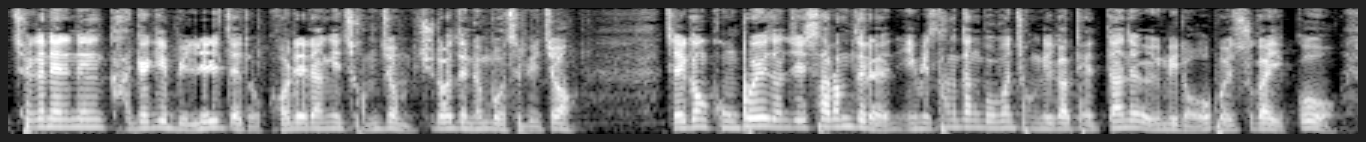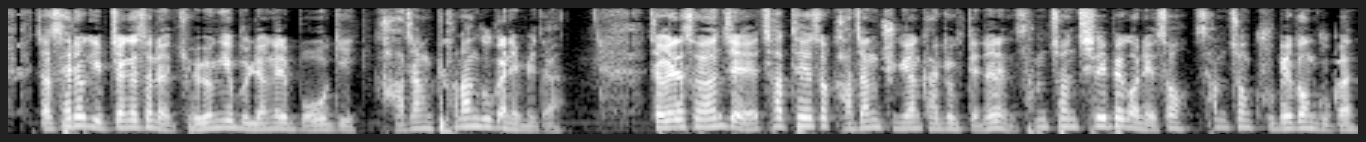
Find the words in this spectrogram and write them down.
최근에는 가격이 밀릴 때도 거래량이 점점 줄어드는 모습이죠. 자, 이건 공포에 던질 사람들은 이미 상당 부분 정리가 됐다는 의미로 볼 수가 있고, 자, 세력 입장에서는 조용히 물량을 모으기 가장 편한 구간입니다. 자, 그래서 현재 차트에서 가장 중요한 가격대는 3,700원에서 3,900원 구간.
